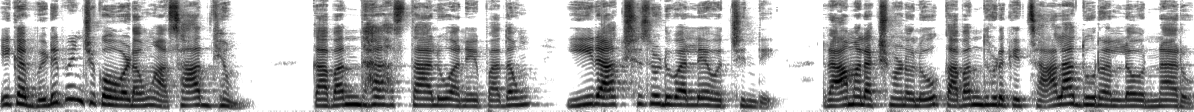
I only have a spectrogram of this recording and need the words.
ఇక విడిపించుకోవడం అసాధ్యం. కబంధహస్తాలు అనే పదం ఈ రాక్షసుడి వల్లే వచ్చింది. రామలక్ష్మణులు కబంధుడికి చాలా దూరంలో ఉన్నారు.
